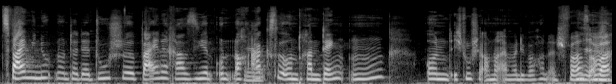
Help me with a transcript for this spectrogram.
zwei Minuten unter der Dusche, Beine rasieren und noch Ja. Achsel und dran denken. Und ich dusche auch nur einmal die Woche, nein, Spaß, Ja. aber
